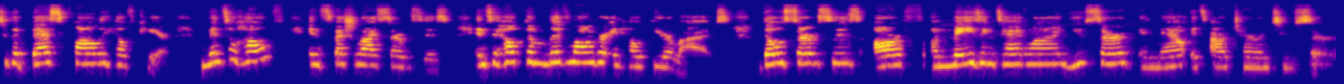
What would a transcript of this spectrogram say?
to the best quality health care, mental health, and specialized services, and to help them live longer and healthier lives. Those services are amazing tagline you serve, and now it's our turn to serve.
